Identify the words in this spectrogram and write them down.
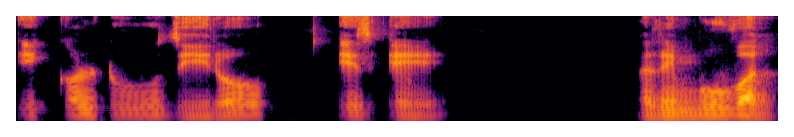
equal to 0 is a removal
